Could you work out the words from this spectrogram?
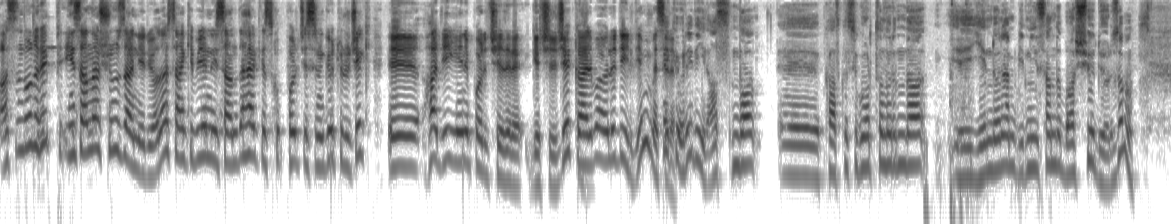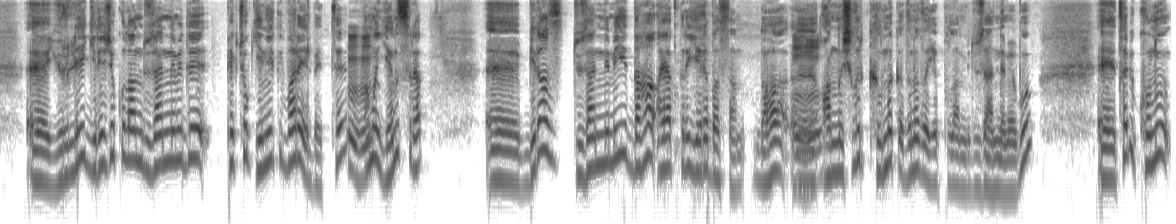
aslında Onur hep insanlar şunu zannediyorlar. Sanki 1 Nisan'da herkes poliçesini götürecek. Ee, hadi yeni poliçelere geçilecek. Galiba öyle değil değil mi mesela? Peki öyle değil. Aslında e, kasko sigortalarında e, yeni dönem 1 Nisan'da başlıyor diyoruz ama e, yürürlüğe girecek olan düzenlemede pek çok yenilik var elbette. Hı hı. Ama yanı sıra e, biraz düzenlemeyi daha ayakları yere basan, daha hı hı. E, anlaşılır kılmak adına da yapılan bir düzenleme bu. E, tabii konu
